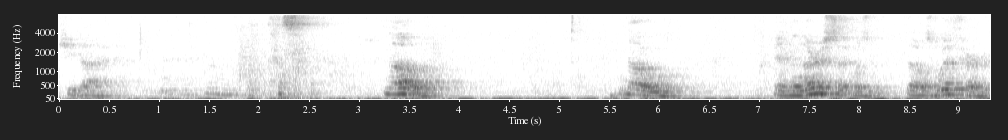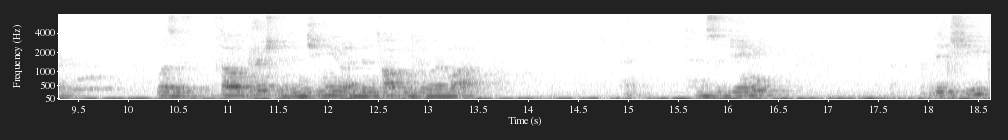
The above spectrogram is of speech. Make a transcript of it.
She died. No. No. And the nurse that was that was with her was a fellow Christian and she knew I'd been talking to her a lot. And I said, Jamie, did she?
